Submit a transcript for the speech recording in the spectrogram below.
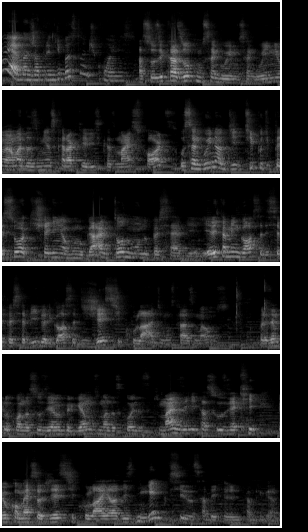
É, mas já aprendi bastante com eles. A Suzy casou com sanguíneo. Sanguíneo é uma das minhas características mais fortes. O sanguíneo é o de- tipo de pessoa que chega em algum lugar e todo mundo percebe ele. Ele também gosta de ser percebido, ele gosta de gesticular, de mostrar as mãos. Por exemplo, quando a Suzy e eu brigamos, uma das coisas que mais irrita a Suzy é que eu começo a gesticular e ela diz: ninguém precisa saber que a gente tá brigando.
